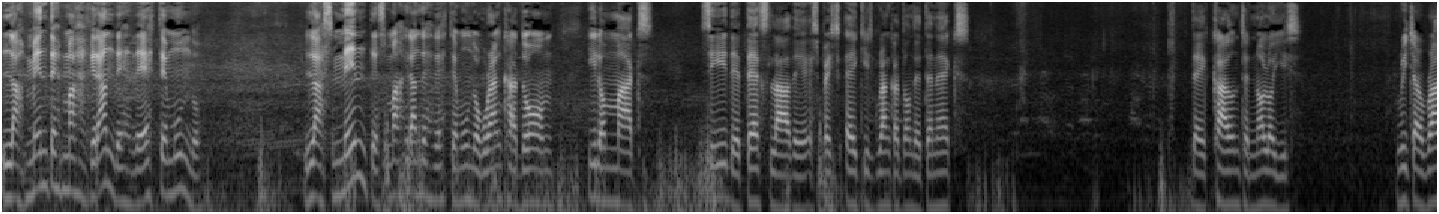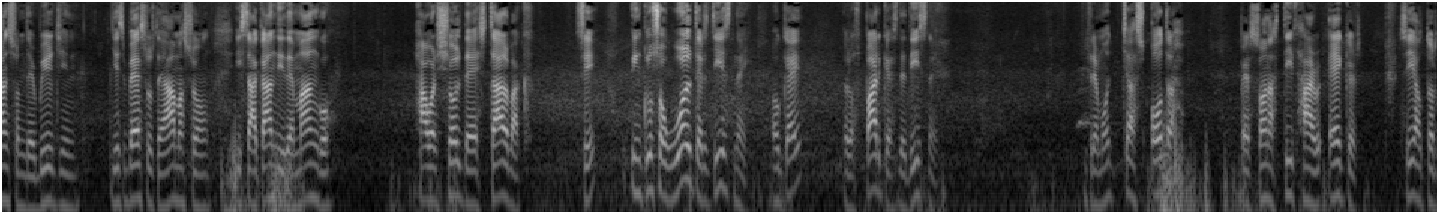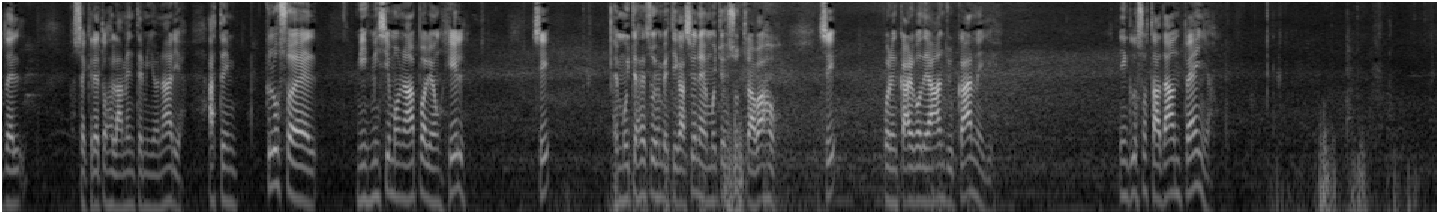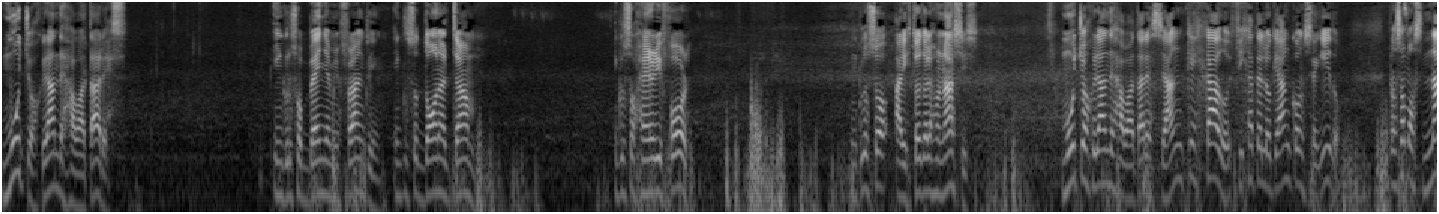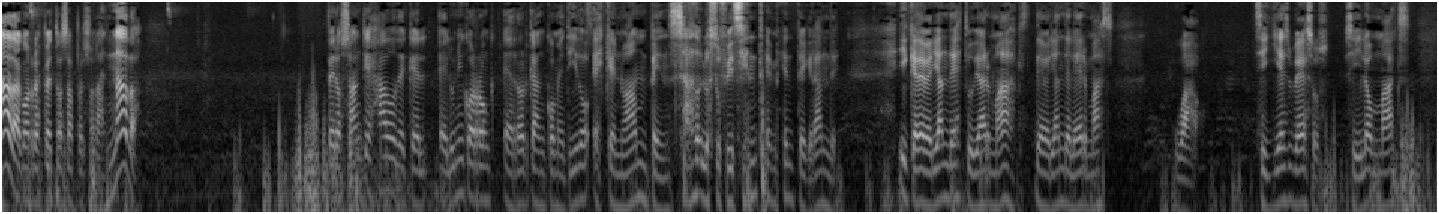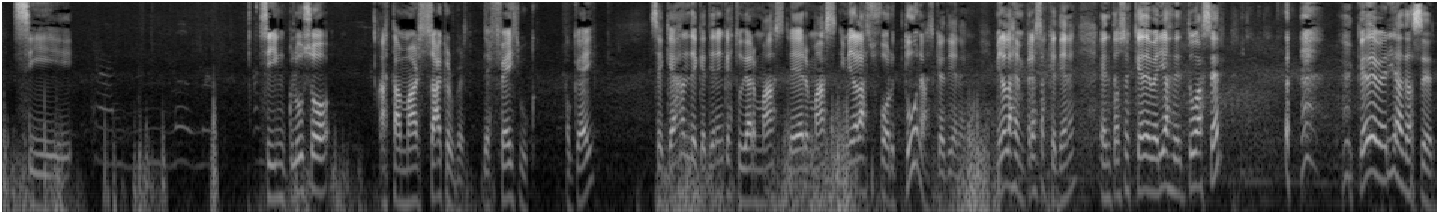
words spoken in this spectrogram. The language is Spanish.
las mentes más grandes de este mundo, las mentes más grandes de este mundo, Grant Cardone, Elon Musk, ¿sí? de Tesla, de SpaceX, Grant Cardone de 10X, de Cardone Technologies, Richard Branson de Virgin, Jeff Bezos de Amazon, Isaac Andy de Mango, Howard Schultz de Starbucks, ¿sí? incluso Walter Disney, ¿ok? De los parques de Disney. Entre muchas otras personas, Steve Harvey Ecker, ¿sí? Autor de Los secretos de la mente millonaria. Hasta incluso el mismísimo Napoleon Hill, ¿sí? En muchas de sus investigaciones, en muchos de sus trabajos, ¿sí? Por encargo de Andrew Carnegie. Incluso hasta Dan Peña, muchos grandes avatares, incluso Benjamin Franklin, incluso Donald Trump, incluso Henry Ford, incluso Aristóteles Onassis. Muchos grandes avatares se han quejado fíjate lo que han conseguido. No somos nada con respecto a esas personas, nada pero se han quejado de que el, único error que han cometido es que no han pensado lo suficientemente grande y que deberían de estudiar más, deberían de leer más. Wow. Si Jess Besos, si Elon Musk, si, si incluso hasta Mark Zuckerberg de Facebook, ¿ok? Se quejan de que tienen que estudiar más, leer más y mira las fortunas que tienen mira las empresas que tienen, entonces, ¿qué deberías de tú hacer? ¿Qué deberías de hacer?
